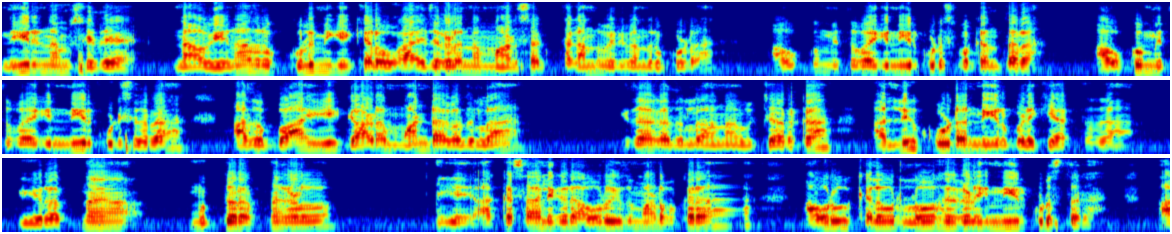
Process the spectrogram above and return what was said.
ನೀರಿನ ಅಂಶ ಇದೆ. ನಾವು ಏನಾದ್ರೂ ಕುಲುಮಿಗೆ ಕೆಲವು ಆಯುಧಗಳನ್ನ ಮಾಡ್ಸಕ್ ತಗೊಂಡ್ ಹೋದ್ವಿ ಅಂದ್ರೂ ಕೂಡ ಅವಕ್ಕೂ ಮಿತವಾಗಿ ನೀರ್ ಕುಡಿಸ್ಬೇಕಂತಾರ. ಅವಕ್ಕೂ ಮಿತವಾಗಿ ನೀರ್ ಕುಡಿಸಿದ್ರ ಅದು ಬಾಯಿ ಗಾಢ ಮಂಡ್ ಆಗೋದಿಲ್ಲ ಇದಾಗೋದಿಲ್ಲ ಅನ್ನೋ ವಿಚಾರಕ ಅಲ್ಲಿ ಕೂಡ ನೀರ್ ಬಳಕೆ ಆಗ್ತದ. ಈ ರತ್ನ ಮುತ್ತು ರತ್ನಗಳು, ಈ ಅಕ್ಕಸಾಲಿಗರು ಅವರು ಇದು ಮಾಡ್ಬೇಕಾರ, ಅವರು ಕೆಲವರು ಲೋಹಗಳಿಗೆ ನೀರ್ ಕುಡಿಸ್ತಾರ. ಆ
